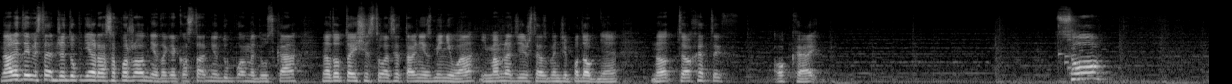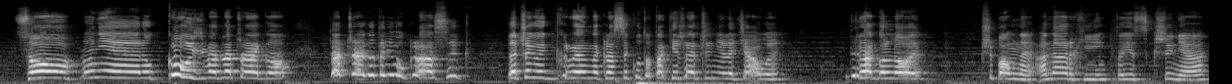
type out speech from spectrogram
No ale tutaj wystarczy, że dupnie rasa porządnie, tak jak ostatnio dupła meduska. No to tutaj się sytuacja totalnie zmieniła i mam nadzieję, że teraz będzie podobnie. No trochę tych... Okej. Co? Co? No nie, no kuźwa, dlaczego? Dlaczego to nie był klasyk? Dlaczego jak grałem na klasyku, to takie rzeczy nie leciały? Dragon Lore, przypomnę, Anarchii to jest skrzynia,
